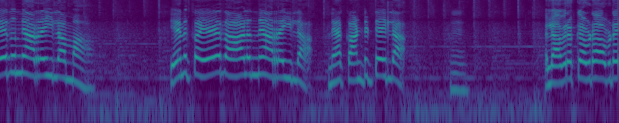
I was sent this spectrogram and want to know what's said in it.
ഏതെന്നെ അറിയില്ല അമ്മ എനിക്ക് ഏതാളെന്നേ അറിയില്ല. ഞാൻ കണ്ടിട്ടേ ഇല്ല. അല്ല അവരൊക്കെ അവിടെ അവിടെ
